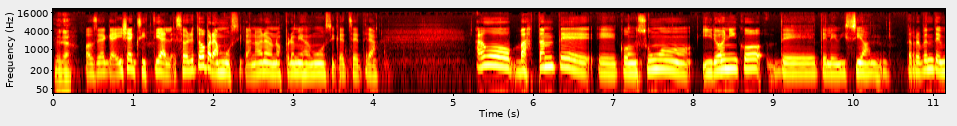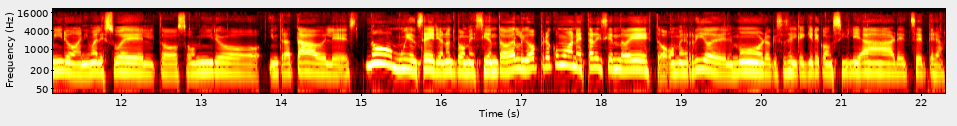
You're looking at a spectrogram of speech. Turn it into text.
Mirá. O sea que ahí ya existía, sobre todo para música, ¿no? Eran unos premios de música, etcétera. Hago bastante eh, consumo irónico de televisión. De repente miro animales sueltos o miro intratables. No muy en serio, ¿no? Tipo, me siento a verlo y digo, pero ¿cómo van a estar diciendo esto? O me río de Del Moro, que ese es el que quiere conciliar, etcétera.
